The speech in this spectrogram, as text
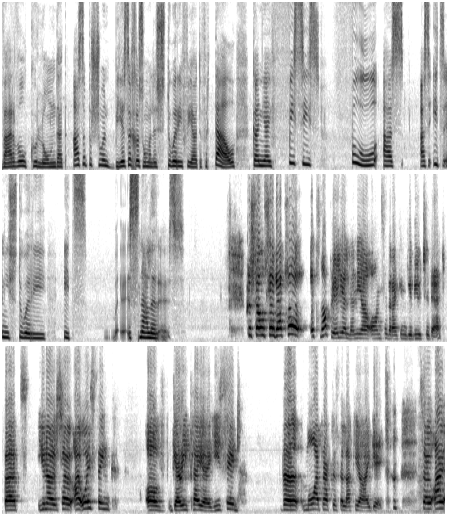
wervelkolom dat as 'n persoon besig is om hulle storie vir jou te vertel, kan jy fisies voel as as iets in die storie iets eh, sneller is? Christelle, so that's a, it's not really a linear answer that I can give you to that. But, you know, so I always think of Gary Player. He said, the more I practice, the luckier I get. so I,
